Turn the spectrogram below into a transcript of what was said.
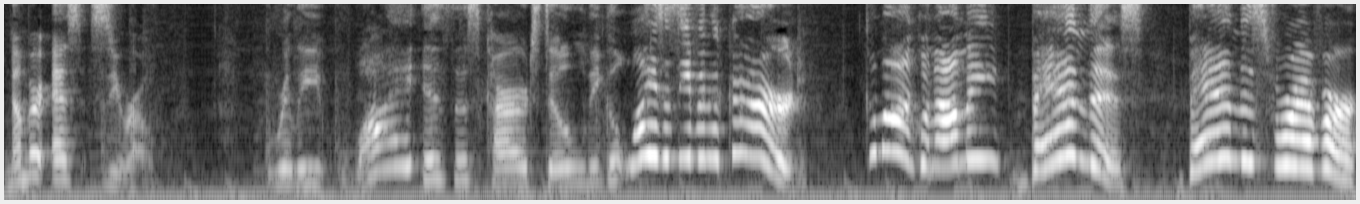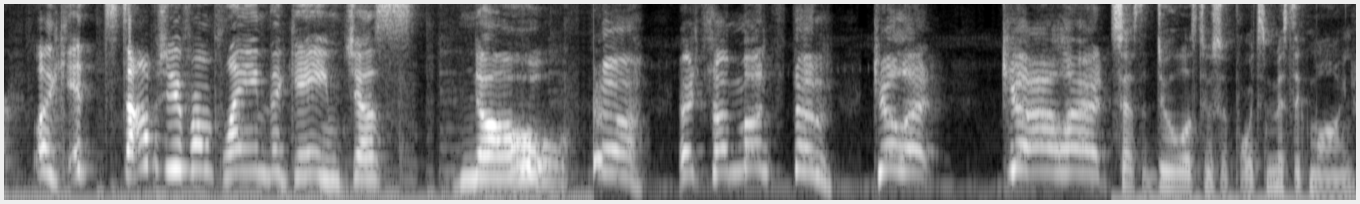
Number S0. Really, why is this card still legal? Why is this even a card? Come on, Konami! Ban this! Ban this forever! Like, it stops you from playing the game, just... No! Ah, it's a monster! Kill it! Kill it! Says the duelist who supports Mystic Mine.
